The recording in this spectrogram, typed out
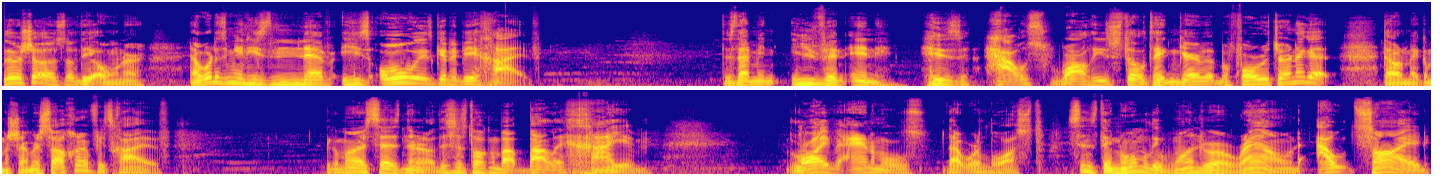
The rishus of the owner. Now, what does it mean? He's never. He's always going to be chayiv. Does that mean even in his house while he's still taking care of it before returning it? That would make him a shomer sacher if he's chayiv. The Gemara says, no, no, no, this is talking about Balechayim, live animals that were lost. Since they normally wander around outside,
